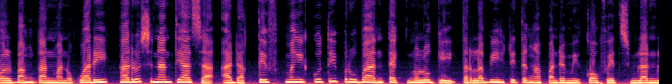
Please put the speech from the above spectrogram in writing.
Polbangtan Manokwari harus senantiasa adaptif mengikuti perubahan teknologi terlebih di tengah pandemi COVID-19.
